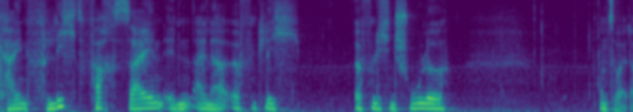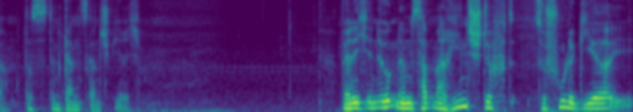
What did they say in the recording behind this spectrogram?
kein Pflichtfach sein in einer öffentlich, öffentlichen Schule und so weiter. Das ist dann ganz, ganz schwierig. Wenn ich in irgendeinem St. Marienstift zur Schule gehe,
